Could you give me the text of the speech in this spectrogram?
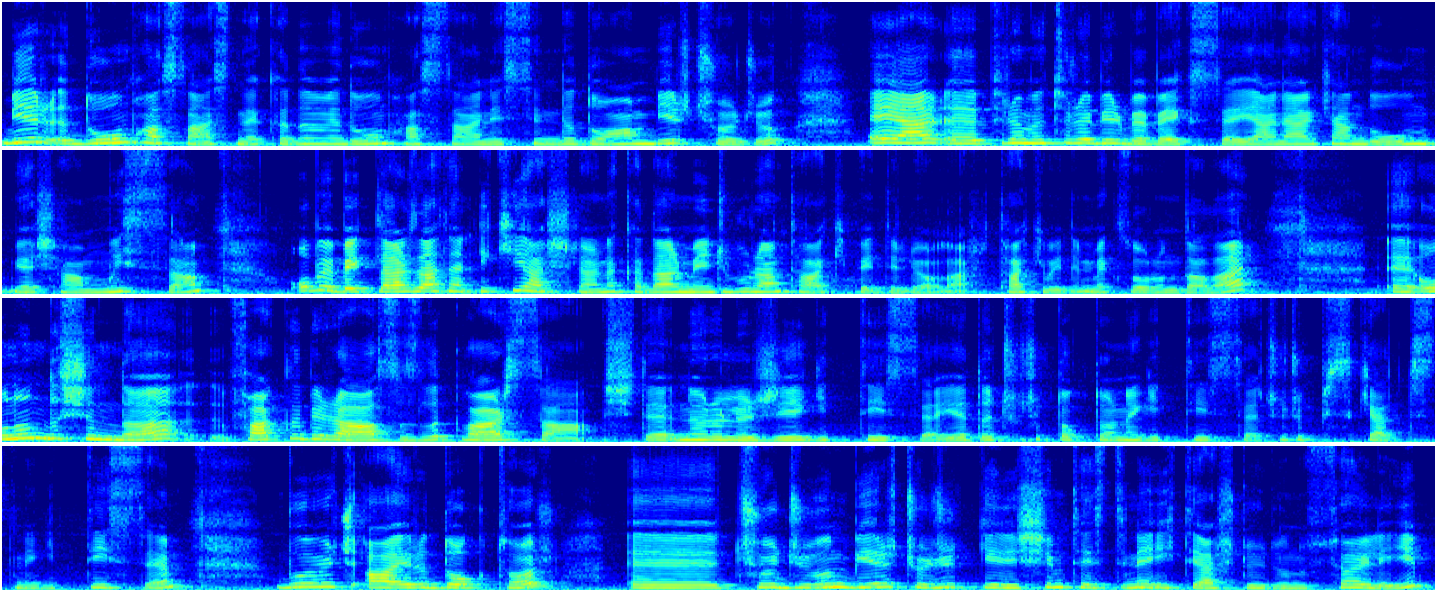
Bir doğum hastanesinde, kadın ve doğum hastanesinde doğan bir çocuk eğer e, prematüre bir bebekse yani erken doğum yaşanmışsa o bebekler zaten 2 yaşlarına kadar mecburen takip ediliyorlar. Takip edilmek zorundalar. Ee, onun dışında farklı bir rahatsızlık varsa, işte nörolojiye gittiyse ya da çocuk doktoruna gittiyse, çocuk psikiyatristine gittiyse bu üç ayrı doktor e, çocuğun bir çocuk gelişim testine ihtiyaç duyduğunu söyleyip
